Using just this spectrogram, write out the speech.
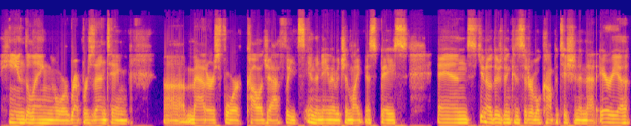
handling or representing uh, matters for college athletes in the name, image, and likeness space. And, you know, there's been considerable competition in that area.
